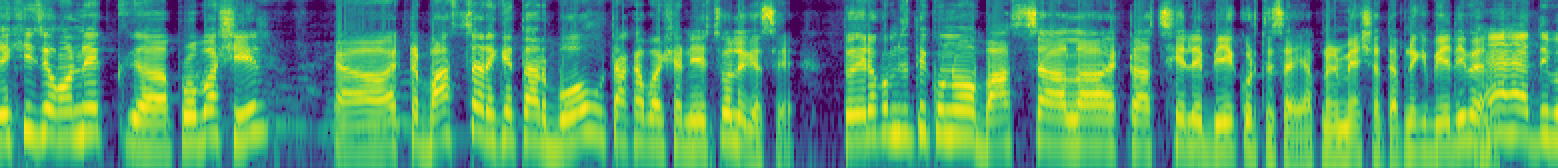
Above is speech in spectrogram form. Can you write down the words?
দেখি যে অনেক প্রবাসীর একটা বাচ্চা রেখে তার বউ টাকা পয়সা নিয়ে চলে গেছে। তো এরকম যদি কোনো বাচ্চা আলা একটা ছেলে বিয়ে করতে চায় আপনার মেয়ের সাথে আপনি কি বিয়ে দিবেন? হ্যাঁ হ্যাঁ দিব।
